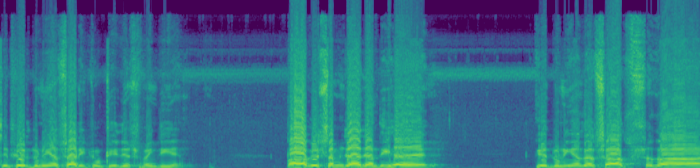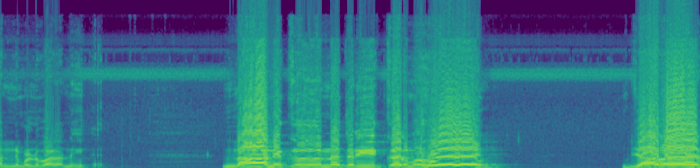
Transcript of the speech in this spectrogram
ਤੇ ਫਿਰ ਦੁਨੀਆ ਸਾਰੀ ਝੂਠੀ ਦਿਸ ਪੈਂਦੀ ਹੈ। ਭਾਵ ਇਹ ਸਮਝ ਆ ਜਾਂਦੀ ਹੈ ਕਿ ਦੁਨੀਆ ਦਾ ਸਾਥ ਸਦਾ ਨਿਭਣ ਵਾਲਾ ਨਹੀਂ ਹੈ। ਨਾਨਕ ਨਦਰੀ ਕਰਮ ਹੋਏ, ਜਾਵੇ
